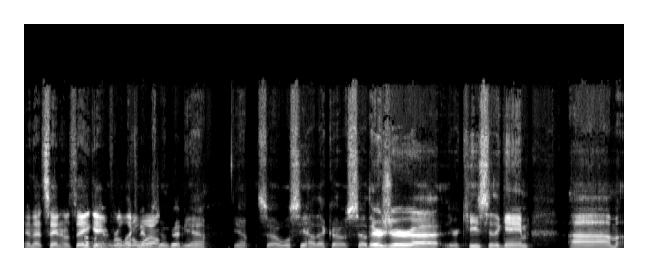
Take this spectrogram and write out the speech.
in that San Jose game for a little while. Doing good, yeah, yeah. So we'll see how that goes. So there's your uh, your keys to the game. Um,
